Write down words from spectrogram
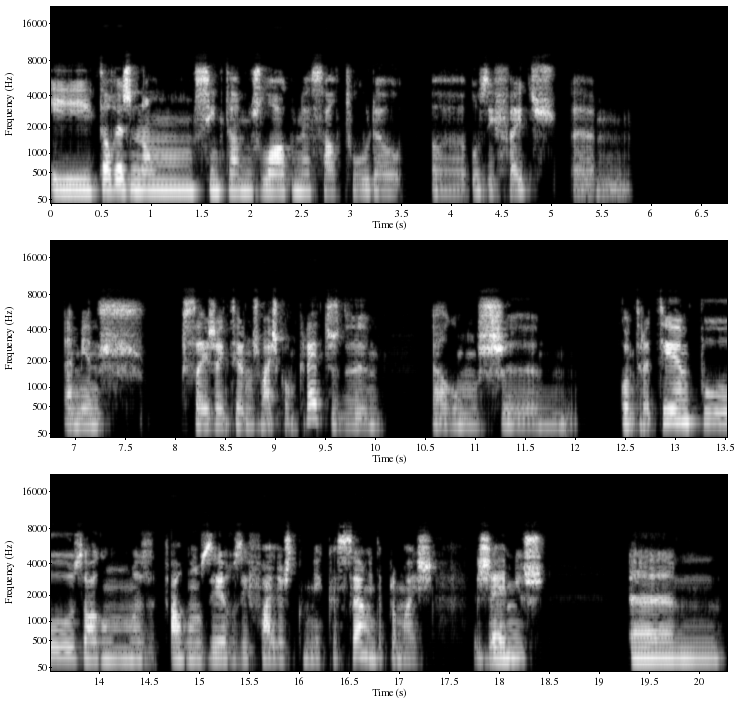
E talvez não sintamos logo nessa altura uh, os efeitos um, a menos que seja em termos mais concretos de alguns um, contratempos, algumas, alguns erros e falhas de comunicação, ainda para mais gêmeos. Um,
